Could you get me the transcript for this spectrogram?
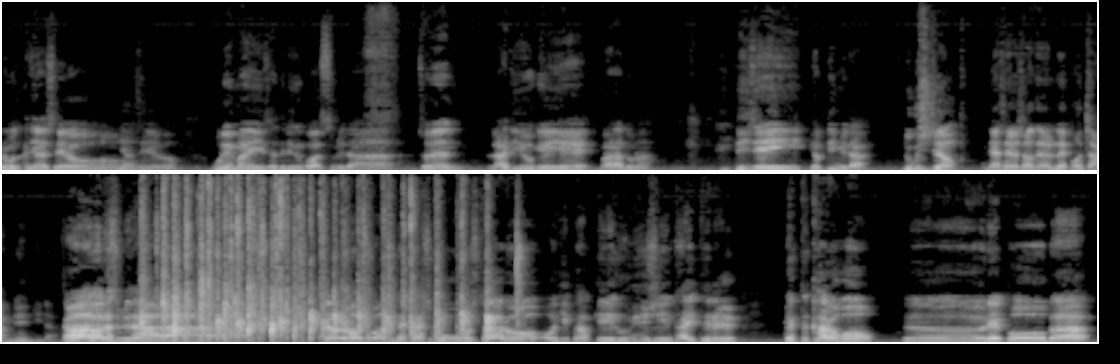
여러분 안녕하세요. 안녕하세요. 오랜만에 인사드리는 것 같습니다. 저는 라디오계의 마라도나 DJ 벽디입니다. 누구시죠? 안녕하세요. 저는 래퍼 짱류입니다. 아 반갑습니다. 자 오늘 헌스번 185스타로 어, 힙합계 음유신 타이틀을 획득하려고 어, 래퍼가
